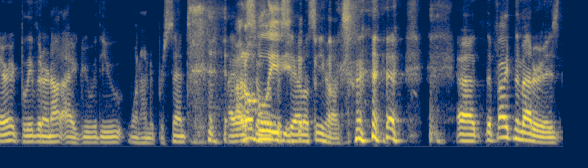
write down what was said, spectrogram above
Eric, believe it or not, I agree with you 100%. I, I don't believe the Seattle Seahawks. uh, the fact of the matter is,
